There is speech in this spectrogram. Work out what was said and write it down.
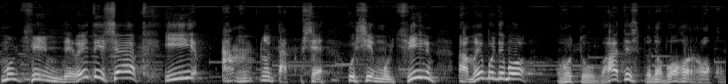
мультфільм дивитися і ам, ну так, все, усім мультфільм, а ми будемо готуватись до нового року.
